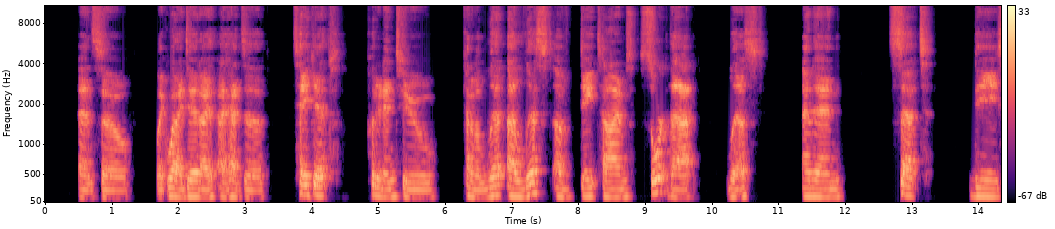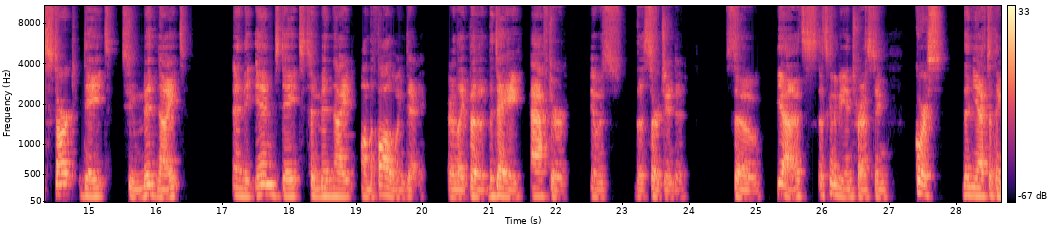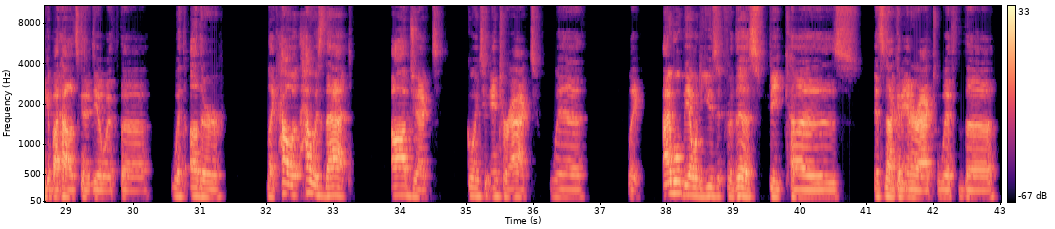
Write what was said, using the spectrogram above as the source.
And so, like, what I did, I, I had to take it, put it into kind of a, li- a list of date times, sort that list, and then set the start date to midnight and the end date to midnight on the following day, or like the, the day after it was the search ended. So yeah, that's that's going to be interesting. Of course, then you have to think about how it's going to deal with uh, with other like how how is that object going to interact with like I won't be able to use it for this because it's not going to interact with the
